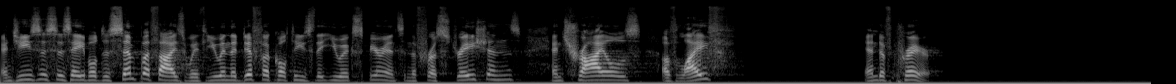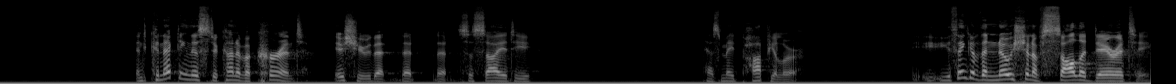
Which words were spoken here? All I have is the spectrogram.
And Jesus is able to sympathize with you in the difficulties that you experience, in the frustrations and trials of life and of prayer. And connecting this to kind of a current issue that, that, that society has made popular, you think of the notion of solidarity.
